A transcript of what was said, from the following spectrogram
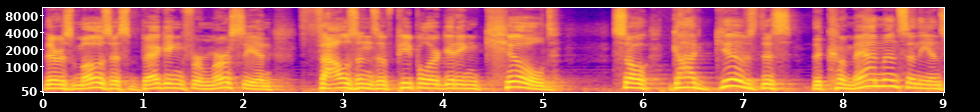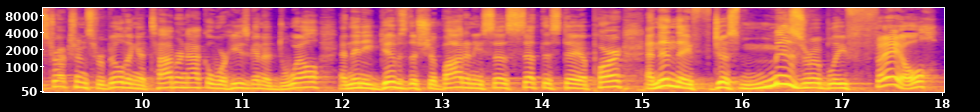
there's Moses begging for mercy, and thousands of people are getting killed. So, God gives this the commandments and the instructions for building a tabernacle where he's going to dwell. And then he gives the Shabbat and he says, Set this day apart. And then they just miserably fail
